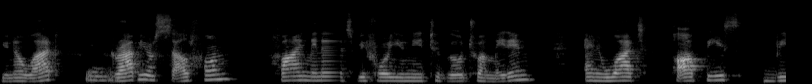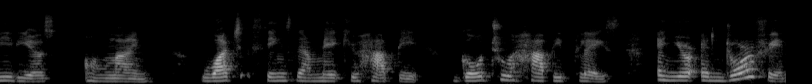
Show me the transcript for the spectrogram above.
You know what? Yeah. Grab your cell phone five minutes before you need to go to a meeting and watch Poppy's videos online. Watch things that make you happy. Go to a happy place and your endorphin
